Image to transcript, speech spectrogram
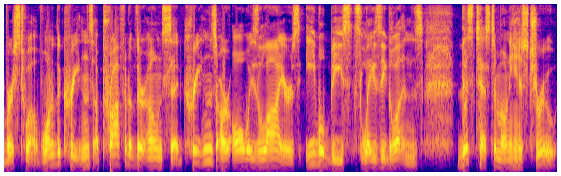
Verse 12 One of the Cretans, a prophet of their own, said, Cretans are always liars, evil beasts, lazy gluttons. This testimony is true.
